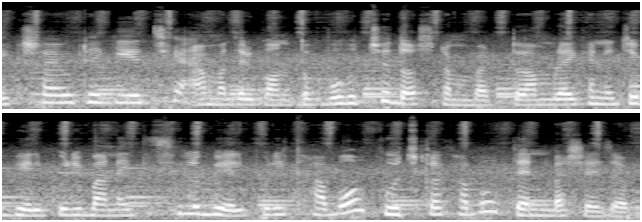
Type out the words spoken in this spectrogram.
রিক্সায় উঠে গিয়েছি, আমাদের গন্তব্য হচ্ছে দশ নম্বর। তো আমরা এখানে যে ভেলপুরি বানাইতেছিল, ভেলপুরি খাব, ফুচকা খাব দেন বাসায় যাব।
